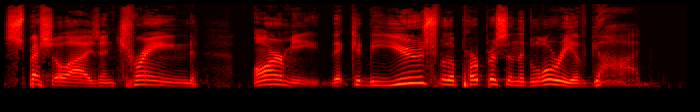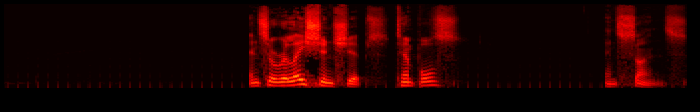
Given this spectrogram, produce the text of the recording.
specialized and trained army that could be used for the purpose and the glory of God. And so relationships, temples, and sons.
